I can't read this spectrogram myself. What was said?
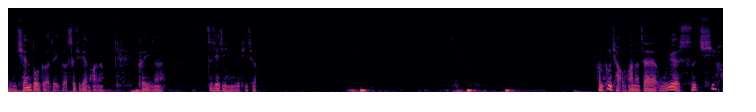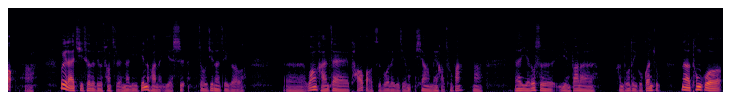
五千多个这个社区店的话呢，可以呢直接进行一个提车。很碰巧的话呢，在五月十七号啊，未来汽车的这个创始人呢李斌的话呢，也是走进了这个呃汪涵在淘宝直播的一个节目《向美好出发》啊，呃也都是引发了很多的一个关注。那通过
